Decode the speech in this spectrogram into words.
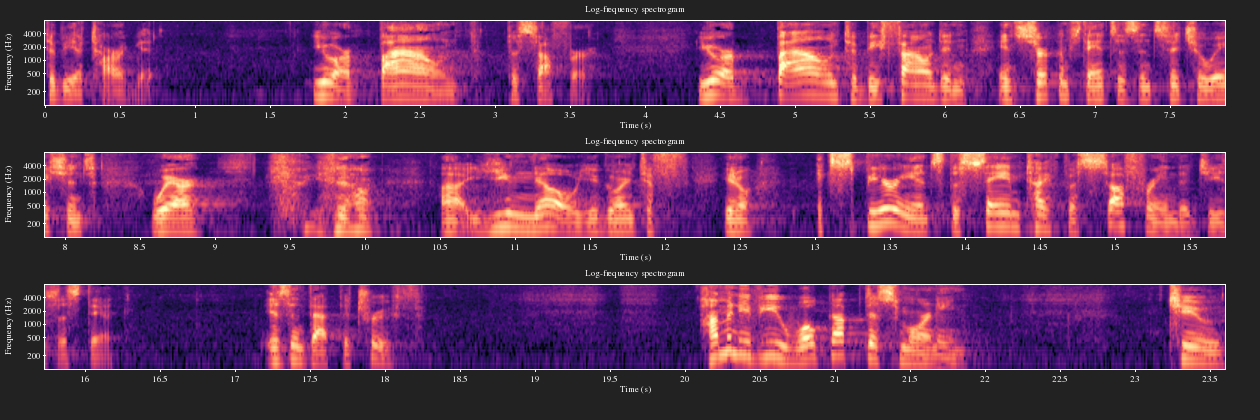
to be a target. You are bound to suffer. You are bound to be found in, in circumstances and situations where, you know, uh, you know you're going to, you know, experience the same type of suffering that Jesus did. Isn't that the truth? How many of you woke up this morning to,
